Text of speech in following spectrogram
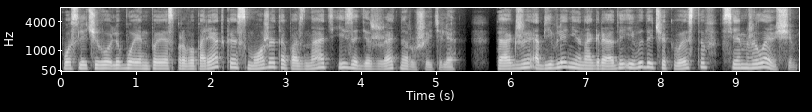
после чего любой НПС правопорядка сможет опознать и задержать нарушителя. Также объявление награды и выдача квестов всем желающим.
